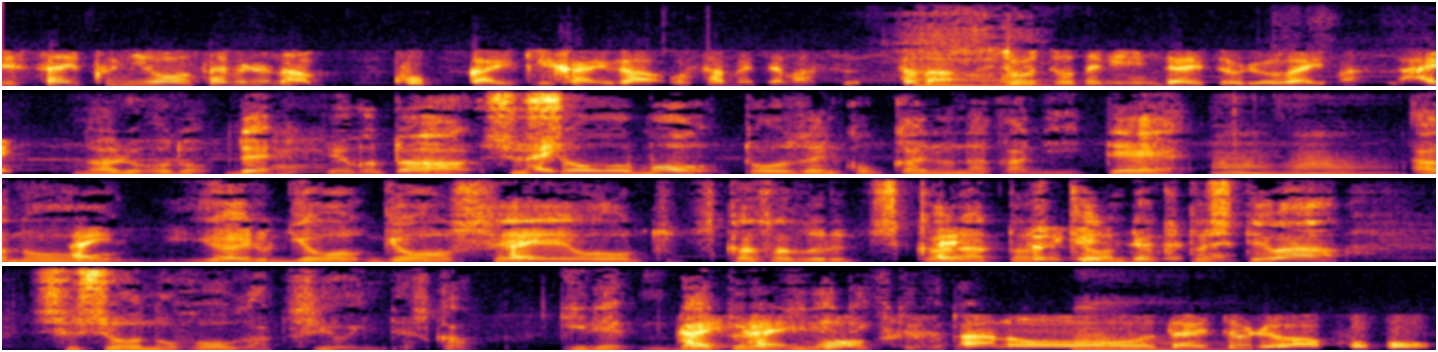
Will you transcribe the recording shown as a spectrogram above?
実際、国を治めるのは国会、議会が治めてます、ただうん、象徴的に大統領がいます。はい。なるほど。でえということは首相も当然国会の中にいて、うんうん。あのはい。い、わゆる行行政を司る力と、はい。権力としては首相の方が強いんですか？儀礼大統領は儀礼的ということ。は、あのうん。大統領はほぼ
